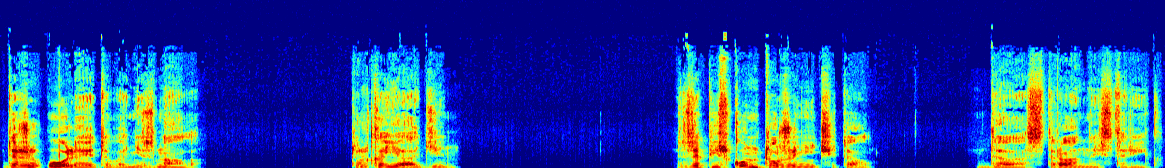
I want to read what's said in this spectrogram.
Даже Оля этого не знала. Только я один. Записку он тоже не читал. Да, странный старик.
